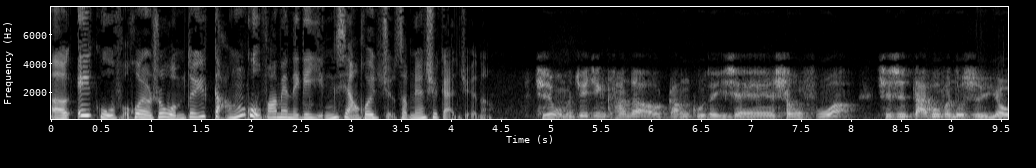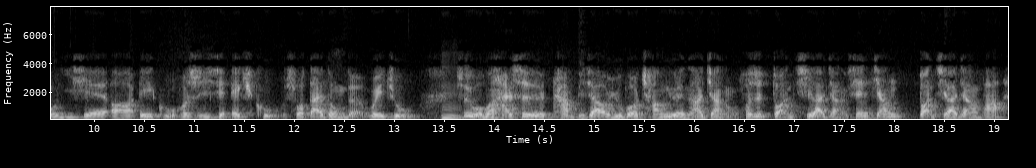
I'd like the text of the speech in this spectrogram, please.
呃 A 股，或者说我们对于港股方面的一个影响，会怎么样去感觉呢？其实我们最近看到港股的一些升幅啊，其实大部分都是由一些啊、呃、A 股或是一些 H 股所带动的为主。嗯，所以我们还是看比较，如果长远来讲，或是短期来讲，先讲短期来讲的话，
